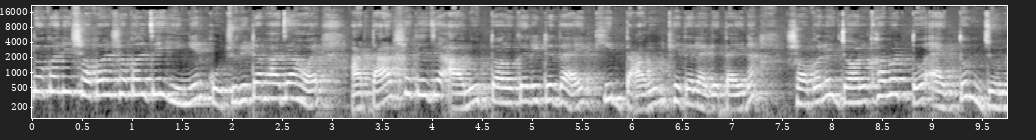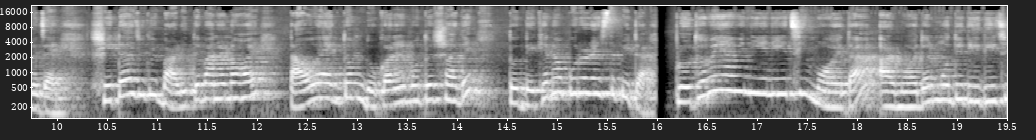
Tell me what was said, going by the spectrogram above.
দোকানে সকাল সকাল যে হিঙের কচুরিটা ভাজা হয় আর তার সাথে যে আলুর তরকারিটা দেয়, কি দারুণ খেতে লাগে, তাই না? সকালের জলখাবার তো একদম জমে যায়। সেটা যদি বাড়িতে বানানো হয়, তাও একদম দোকানের মতো স্বাদে। তো দেখে নাও পুরো রেসিপিটা নিয়েছি ময়দা আর ময়দার মধ্যে দিয়ে দিয়েছি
